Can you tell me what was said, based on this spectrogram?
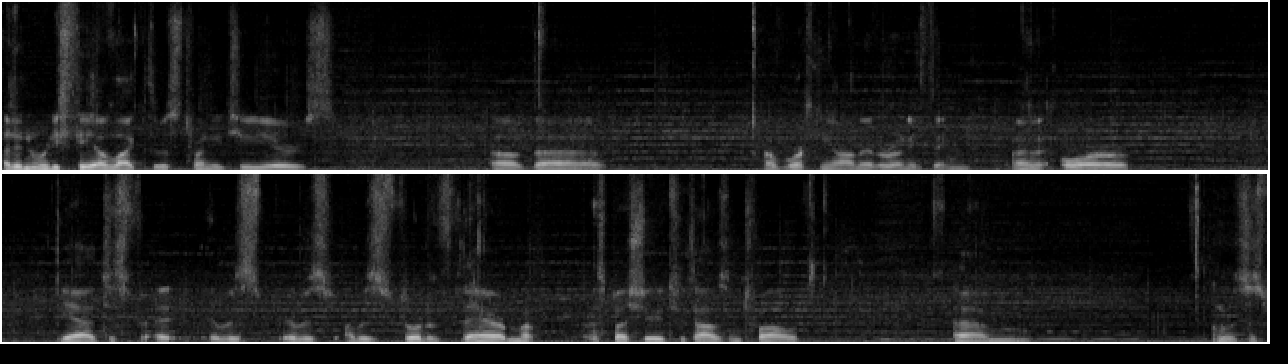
I didn't really feel like there was 22 years of uh, of working on it or anything, uh, or yeah, just it, it, was it was I was sort of there, especially 2012. Um, it was just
